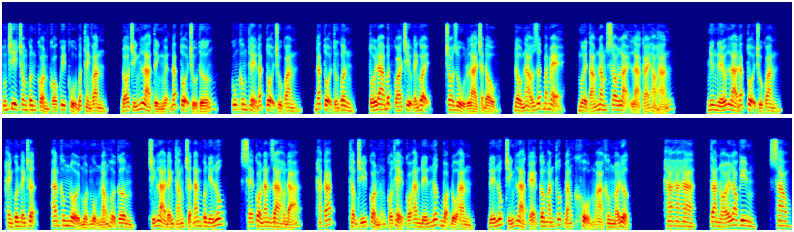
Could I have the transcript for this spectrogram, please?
Húng chi trong quân còn có quy củ bất thành văn, đó chính là tình nguyện đắc tội chủ tướng, cũng không thể đắc tội chủ quan, đắc tội tướng quân, tối đa bất quá chịu đánh vậy, cho dù là trận đầu đầu não rất bắt mẻ, mười tám năm sau lại là cái hảo hán. Nhưng nếu là đắc tội chủ quan, hành quân đánh trận, ăn không nổi một ngụm nóng hổi cơm, chính là đánh thắng trận ăn quân đến lúc, sẽ còn ăn ra hòn đá hạt cát, thậm chí còn có thể có ăn đến nước bọt đồ ăn, đến lúc chính là kẻ cơm ăn thuốc đắng khổ mà không nói được. Ha ha ha, ta nói lao kim, sao?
